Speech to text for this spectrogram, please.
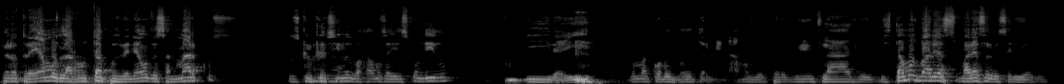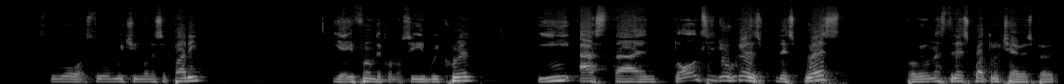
pero traíamos la ruta, pues veníamos de San Marcos, entonces creo que Ajá. sí nos bajamos ahí escondido y de ahí, no me acuerdo dónde terminamos, güey, pero Green Flash, güey, visitamos varias, varias cervecerías, güey. Estuvo, estuvo muy chingón ese party. Y ahí fue donde conocí Recurrent. Y hasta entonces, yo creo que des- después probé unas 3, 4 cheves, pero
